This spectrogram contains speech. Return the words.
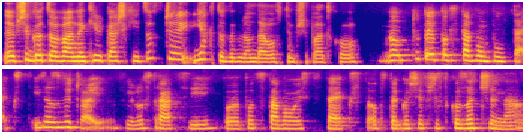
e, przygotowane kilka szkiców, czy jak to wyglądało w tym przypadku? No tutaj podstawą był tekst i zazwyczaj w ilustracji podstawą jest tekst, od tego się wszystko zaczyna,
